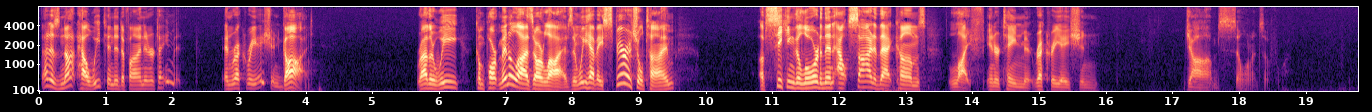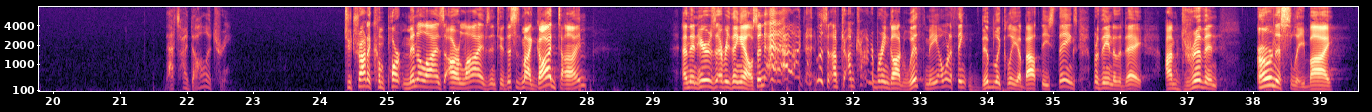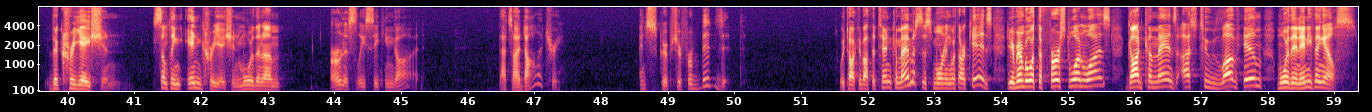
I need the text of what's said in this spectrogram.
That is not how we tend to define entertainment and recreation, God. Rather, we compartmentalize our lives and we have a spiritual time of seeking the Lord, and then outside of that comes life, entertainment, recreation, jobs, so on and so forth. That's idolatry. To try to compartmentalize our lives into this is my God time, and then here's everything else. And listen, I'm, I'm trying to bring God with me. I want to think biblically about these things, but at the end of the day, I'm driven earnestly by the creation, something in creation, more than I'm earnestly seeking God. That's idolatry. And Scripture forbids it. We talked about the Ten Commandments this morning with our kids. Do you remember what the first one was? God commands us to love Him more than anything else.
